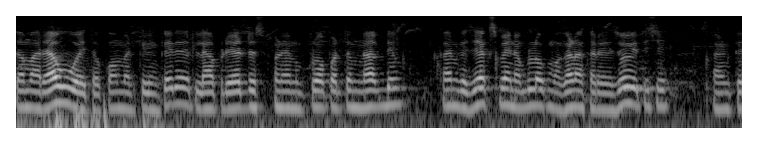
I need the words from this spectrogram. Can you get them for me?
તમારે આવવું હોય તો કોમેન્ટ કરીને કહી દો, એટલે આપણે એડ્રેસ પણ એનું પ્રોપર તમને આપી દેવું કારણ કે જેક્સભાઈના બ્લોગમાં ઘણા ખરે જોયું હતી છે કારણ કે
